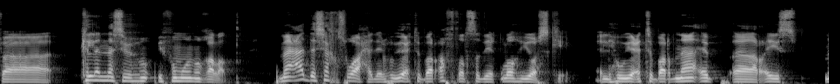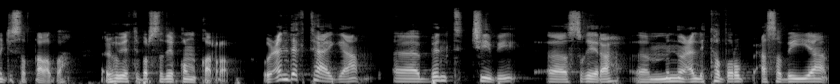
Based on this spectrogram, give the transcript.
فكل الناس يفهم- يفهمونه غلط. ما عدا شخص واحد اللي هو يعتبر أفضل صديق له يوسكي اللي هو يعتبر نائب رئيس مجلس الطلبة. اللي هو يعتبر صديقه المقرب وعندك تايجا آه، بنت chibi آه، صغيرة آه، من النوع اللي تضرب عصبية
